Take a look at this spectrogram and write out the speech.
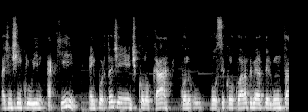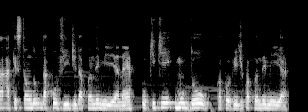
a gente incluir aqui, é importante a gente colocar, quando você colocou lá na primeira pergunta a questão do, da Covid, da pandemia, né? O que, que mudou com a Covid, com a pandemia?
